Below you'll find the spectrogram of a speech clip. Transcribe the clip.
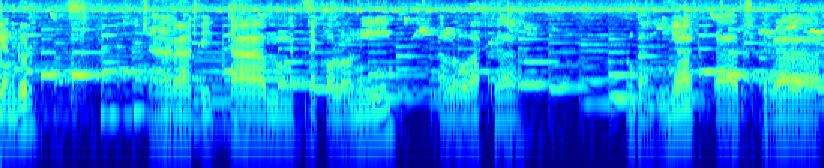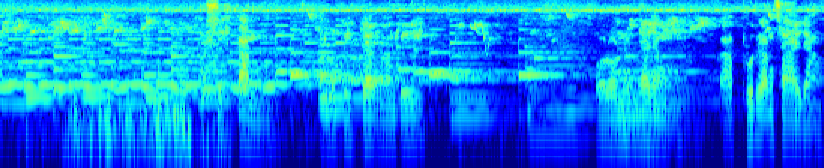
demikian lur cara kita mengecek koloni kalau ada pengganggunya kita harus segera bersihkan. Kalau tidak nanti koloninya yang kabur kan sayang.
